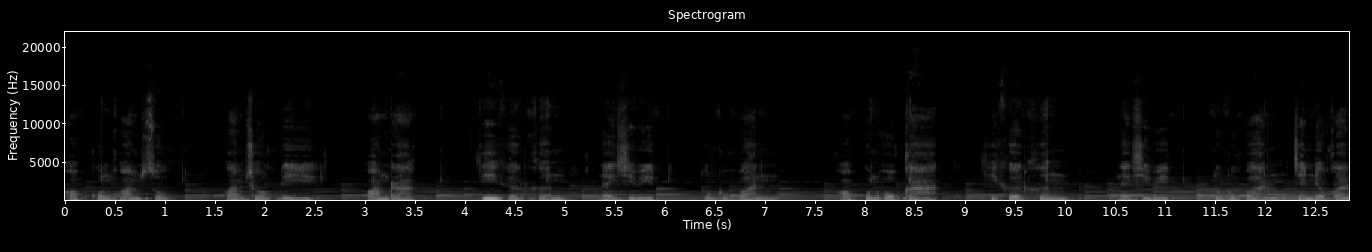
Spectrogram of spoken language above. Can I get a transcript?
ขอบคุณความสุข ความโชคดี ความรัก ที่เกิดขึ้นในชีวิตทุกๆวัน ขอบคุณโอกาสที่เกิดขึ้นในชีวิตทุกๆวัน เช่นเดียวกัน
